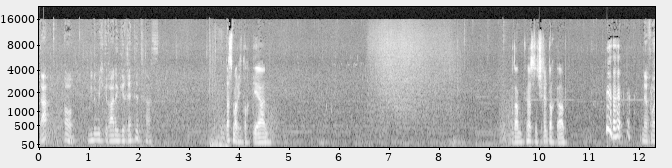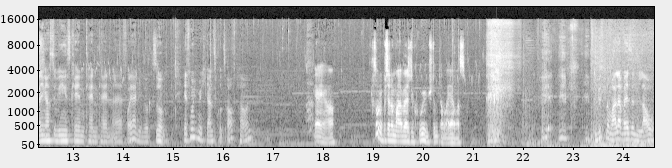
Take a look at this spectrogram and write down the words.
Da, oh, wie du mich gerade gerettet hast. Das mache ich doch gern. Verdammt, du hast das Schild doch gehabt. Na, vor allen Dingen hast du wenigstens kein, kein, kein äh, Feuer gewirkt. So, jetzt muss ich mich ganz kurz auftauen. Ja, ja. Achso, du bist ja normalerweise grün, stimmt, da war ja was. Du bist normalerweise ein Lauch.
